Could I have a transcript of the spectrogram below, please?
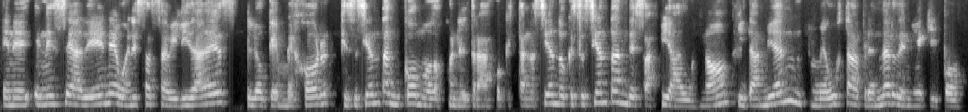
en, ese ADN o en esas habilidades lo que mejor, que se sientan cómodos con el trabajo que están haciendo, que se sientan desafiados, ¿no? Y también me gusta aprender de mi equipo.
